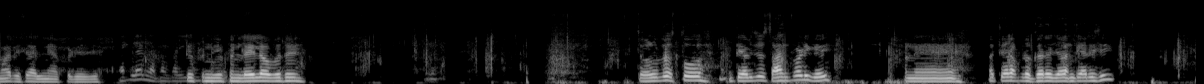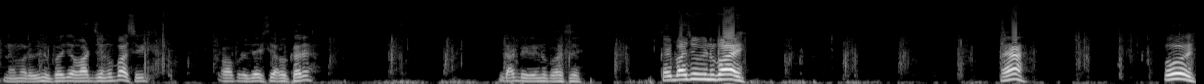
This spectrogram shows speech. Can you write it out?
મારી ચાલ ત્યાં આપડી ટિફિન બિફિન લઈ લો બધું. તો દોસ્તો અત્યારે જો સાંજ પડી ગઈ અને અત્યારે આપણે ઘરે જવાની તૈયારી છીએ અને અમારા વિનુભાઈ જો વાટ જઈને ઊભા છે. તો આપણે જઈશું હવે ઘરે. ગાડી લઈને પાસે કઈ બાજુ વિનુભાઈ? હે? ઓય.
